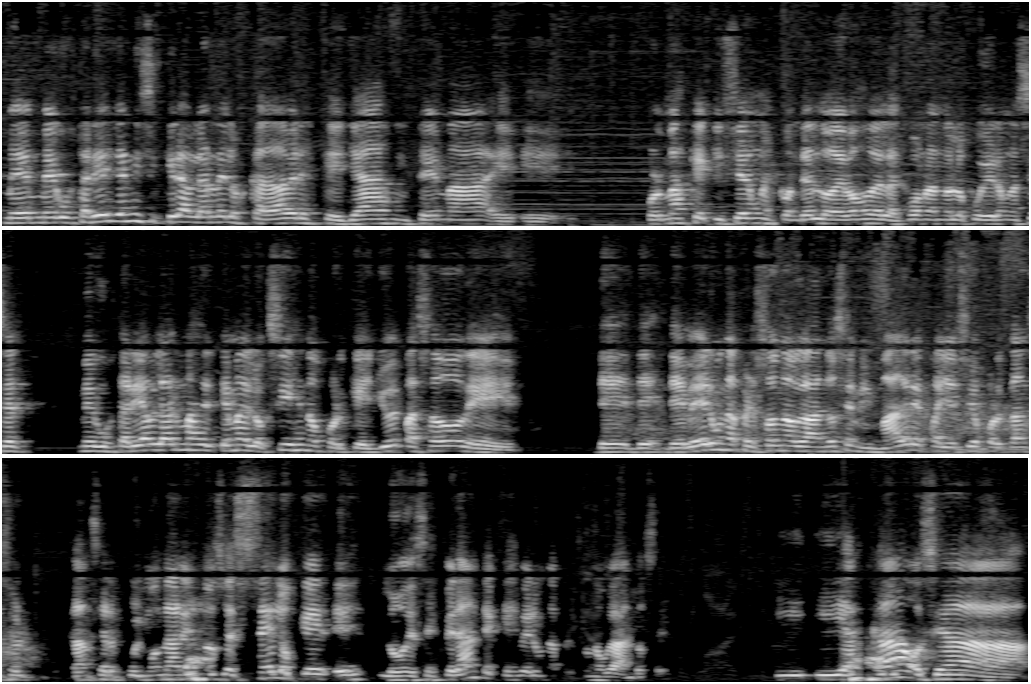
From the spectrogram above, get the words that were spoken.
me, me, gustaría ya ni siquiera hablar de los cadáveres, que ya es un tema, por más que quisieran esconderlo debajo de la alfombra, no lo pudieron hacer me gustaría hablar más del tema del oxígeno porque yo he pasado de, de, de, ver una persona ahogándose, mi madre falleció por cáncer, cáncer pulmonar, entonces sé lo que es lo desesperante que es ver una persona ahogándose. Y, y, acá, o sea,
